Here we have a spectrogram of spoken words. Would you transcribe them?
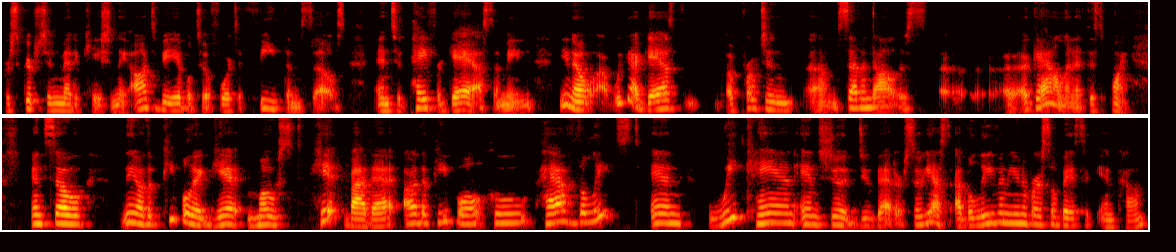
prescription medication. They ought to be able to afford to feed themselves and to pay for gas. I mean, you know, we got gas approaching um, $7 a, a gallon at this point. And so, you know, the people that get most hit by that are the people who have the least. And we can and should do better. So, yes, I believe in universal basic income.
